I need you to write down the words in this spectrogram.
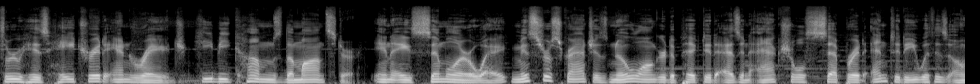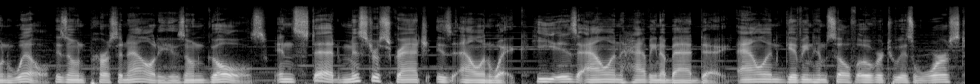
Through his hatred and rage, he becomes the monster. In a similar way, Mr. Scratch is no longer depicted as an actual separate entity with his own will, his own personality, his own goals. Instead, Mr. Scratch is Alan Wake. He is Alan having a bad day, Alan giving himself over to his worst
